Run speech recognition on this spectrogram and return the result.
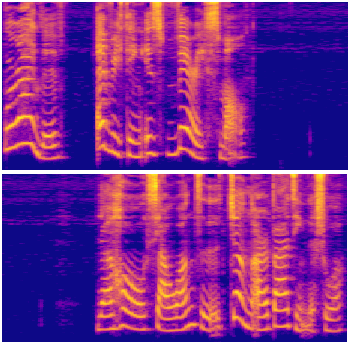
Where I live, everything is very small. 然后小王子正儿八经地说：“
